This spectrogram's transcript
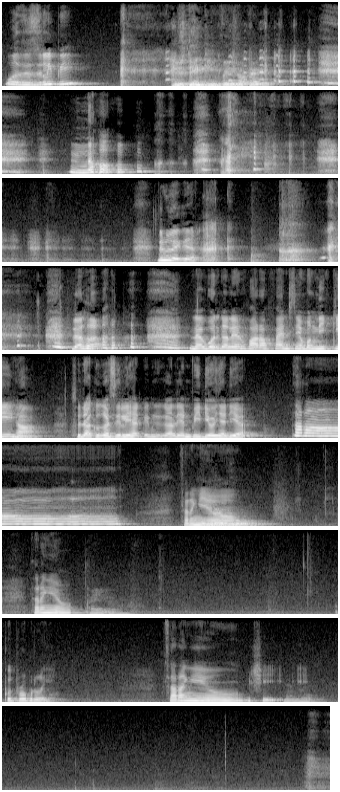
Was it sleepy? He's thinking face, okay? No. Dulu lagi dia. Nah buat kalian para fansnya Bang Niki, ha, sudah aku kasih lihatin ke kalian videonya dia. Tara. Sarangnya. Careful. Sarangnya. Hey, Put properly. Sarangnya. She. no, no.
